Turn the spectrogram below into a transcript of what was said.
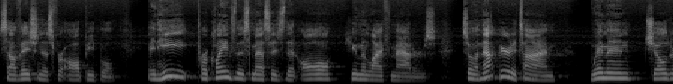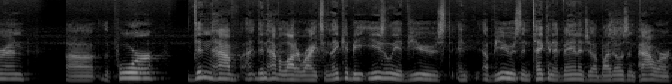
salvation is for all people. And he proclaims this message that all human life matters. So in that period of time, women, children, uh, the poor didn't have didn't have a lot of rights, and they could be easily abused and abused and taken advantage of by those in power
